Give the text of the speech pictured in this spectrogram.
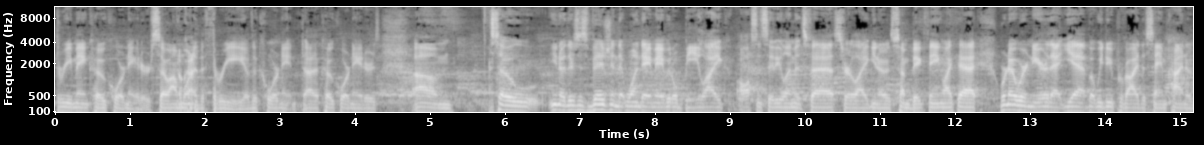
three main co-coordinators. So I'm one of the three of the coordinate uh, co-coordinators. Um, so you know, there's this vision that one day maybe it'll be like Austin City Limits Fest or like you know some big thing like that. We're nowhere near that yet, but we do provide the same kind of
